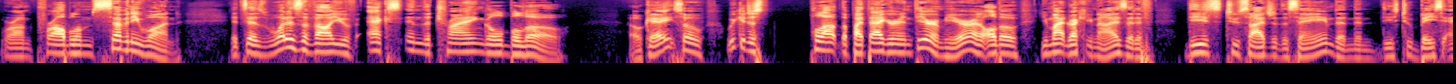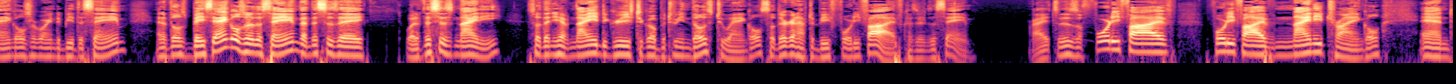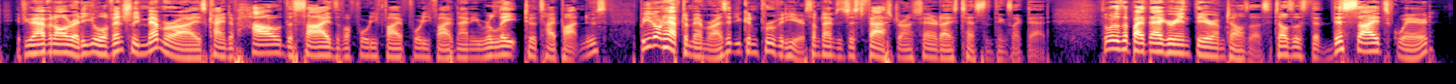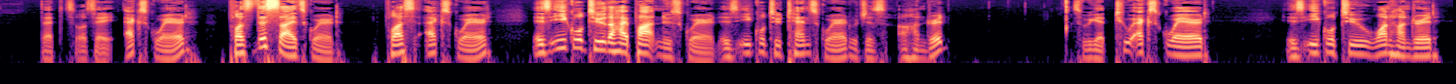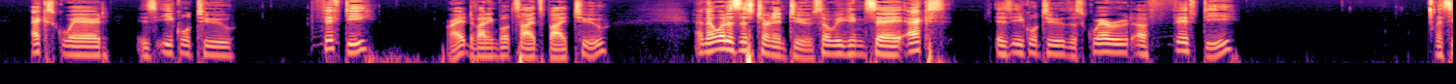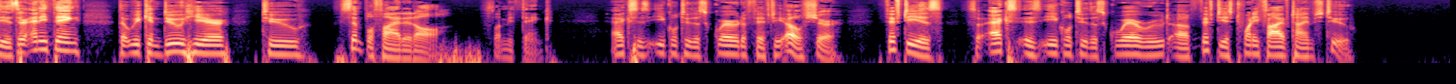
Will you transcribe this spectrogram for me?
We're on problem 71. It says, what is the value of x in the triangle below? Okay, so we could just pull out the Pythagorean theorem here, although you might recognize that if these two sides are the same, then, then these two base angles are going to be the same. And if those base angles are the same, then this is a, what if this is 90? So then you have 90 degrees to go between those two angles. So they're going to have to be 45 because they're the same right? So this is a 45, 45, 90 triangle. And if you haven't already, you'll eventually memorize kind of how the sides of a 45, 45, 90 relate to its hypotenuse. But you don't have to memorize it. You can prove it here. Sometimes it's just faster on standardized tests and things like that. So what does the Pythagorean theorem tells us? It tells us that this side squared, that, so let's say x squared, plus this side squared, plus x squared, is equal to the hypotenuse squared, is equal to 10 squared, which is 100 so we get 2x squared is equal to 100. x squared is equal to 50, right? Dividing both sides by 2. And then what does this turn into? So we can say x is equal to the square root of 50. Let's see, is there anything that we can do here to simplify it at all? So let me think. x is equal to the square root of 50. Oh, sure. 50 is so x is equal to the square root of 50 is 25 times 2.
